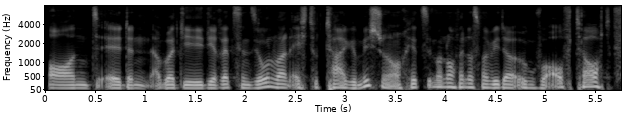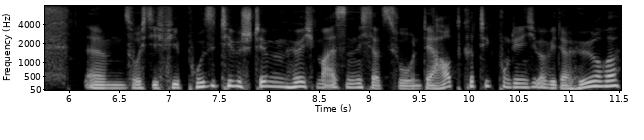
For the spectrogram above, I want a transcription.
und äh, dann, aber die, die Rezensionen waren echt total gemischt und auch jetzt immer noch, wenn das mal wieder irgendwo auftaucht, ähm, so richtig viel positive Stimmen höre ich meistens nicht dazu. Und der Hauptkritikpunkt, den ich immer wieder höre,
